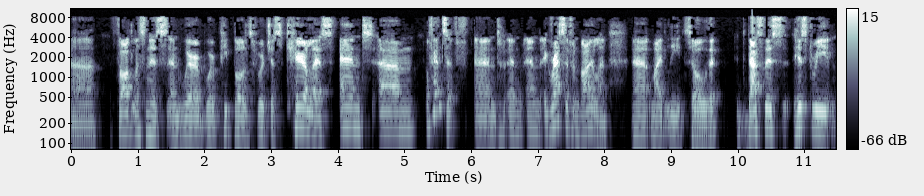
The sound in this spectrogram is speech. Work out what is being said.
uh, thoughtlessness and where where people were just careless and um, offensive and, and and aggressive and violent uh, might lead. So that does this history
